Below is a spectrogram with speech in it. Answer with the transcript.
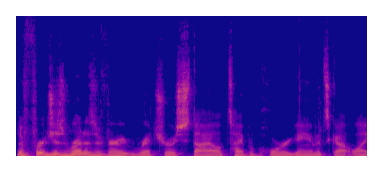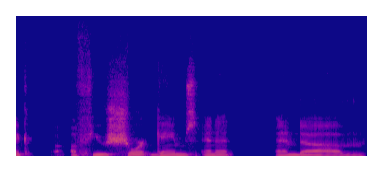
The Fridge is Red is a very retro style type of horror game. It's got like a few short games in it, and um,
